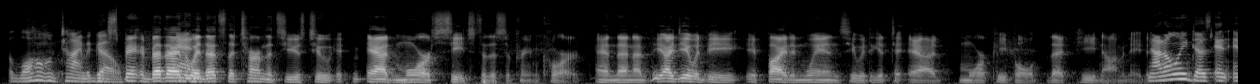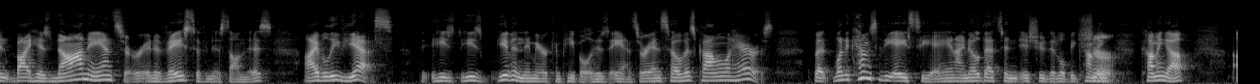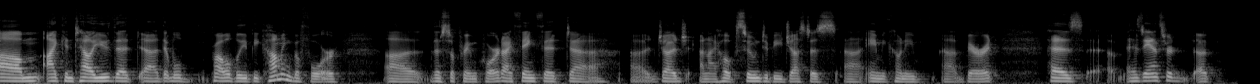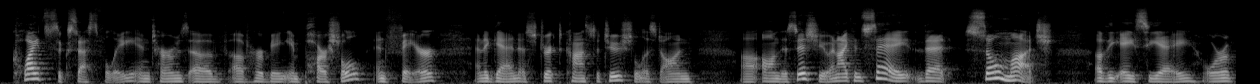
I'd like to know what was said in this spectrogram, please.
a long time ago. Expa- but by the way, that's the term that's used to add more seats to the Supreme Court. And then uh, the idea would be if Biden wins, he would get to add more people that he nominated. Not only does, and, and by his non answer and evasiveness on this, I believe yes, he's, he's given the American people his answer, and so has Kamala Harris. But when it comes to the ACA, and I know that's an issue that'll be coming, Sure. coming up, um, I can tell you that uh, that will probably be coming before uh, the Supreme Court. I think that uh, uh, Judge, and I hope soon to be Justice uh, Amy Coney uh, Barrett, has uh, has answered quite successfully in terms of, of her being impartial and fair, and again a strict constitutionalist on on this issue. And I can say that so much of the ACA, or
